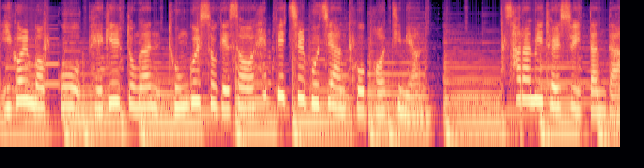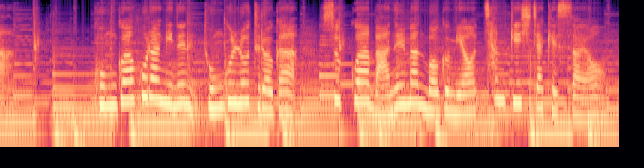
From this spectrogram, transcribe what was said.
이걸 먹고 100일 동안 동굴 속에서 햇빛을 보지 않고 버티면 사람이 될 수 있단다. 곰과 호랑이는 동굴로 들어가 쑥과 마늘만 먹으며 참기 시작했어요.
